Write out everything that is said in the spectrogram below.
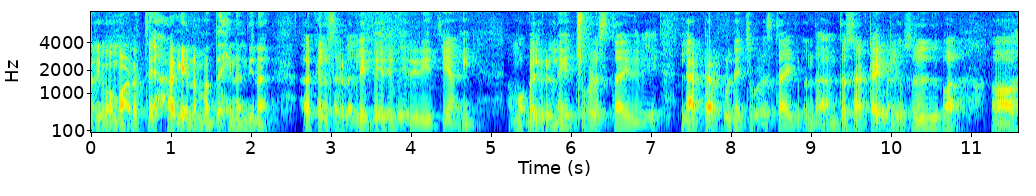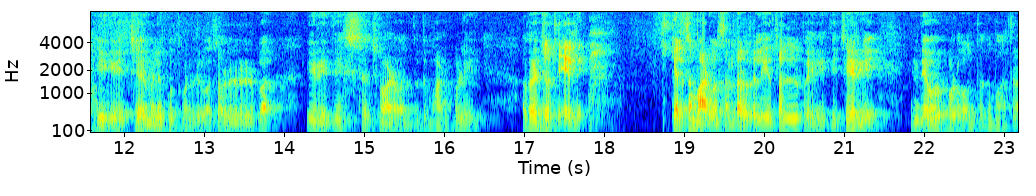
ರಿಮೂವ್ ಮಾಡುತ್ತೆ. ಹಾಗೆ ನಮ್ಮ ದೈನಂದಿನ ಕೆಲಸಗಳಲ್ಲಿ ಬೇರೆ ಬೇರೆ ರೀತಿಯಾಗಿ ಮೊಬೈಲ್ಗಳನ್ನ ಹೆಚ್ಚು ಬಳಸ್ತಾ ಇದ್ದೀವಿ ಲ್ಯಾಪ್ಟಾಪ್ಗಳನ್ನ ಹೆಚ್ಚು ಬಳಸ್ತಾ ಇದ್ವಿ. ಅಂದ ಅಂಥ ಸಹ ಟೈಮಲ್ಲಿ ಸ್ವಲ್ಪ ಹೀಗೆ ಚೇರ್ ಮೇಲೆ ಕೂತ್ಕೊಂಡಿರೋ ಸ್ವಲ್ಪ ಈ ರೀತಿ ಸ್ಟ್ರೆಚ್ ಮಾಡುವಂಥದ್ದು ಮಾಡಿಕೊಳ್ಳಿ. ಅದರ ಜೊತೆಯಲ್ಲಿ ಕೆಲಸ ಮಾಡುವ ಸಂದರ್ಭದಲ್ಲಿ ಸ್ವಲ್ಪ ಈ ರೀತಿ ಚೇರ್ಗೆ ಹಿಂದೆ ಹೊರ್ಕೊಳ್ಳುವಂಥದ್ದು ಮಾತ್ರ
